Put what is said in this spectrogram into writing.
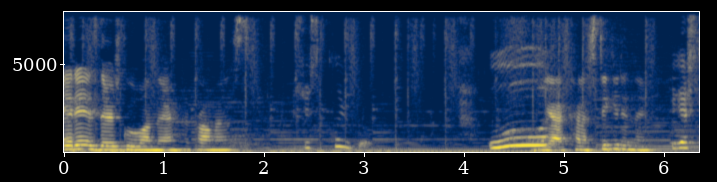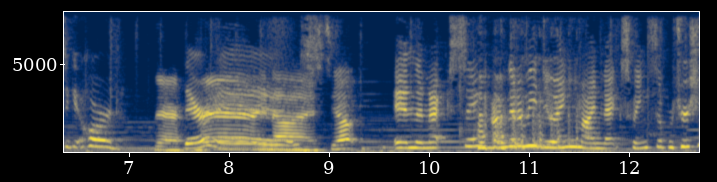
It is, there's glue on there, I promise. It's just clear glue. Ooh, Yeah, kind of stick it in there. you gotta stick it hard. There. There it Very is. nice. Yep. And the next thing, I'm gonna be doing my next thing. So Patricia's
